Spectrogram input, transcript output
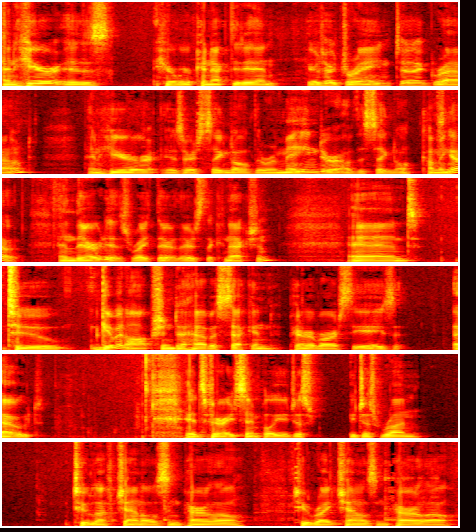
And here is, here we're connected in. Here's our drain to ground. And here is our signal, the remainder of the signal coming out. And there it is, right there. There's the connection. And to give an option to have a second pair of RCAs out, it's very simple. You just you just run two left channels in parallel, two right channels in parallel,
